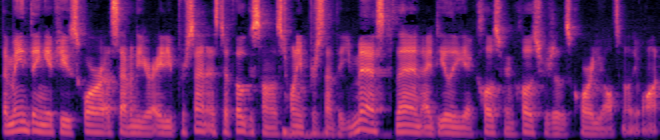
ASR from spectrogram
The main thing, if you score a 70 or 80%, is to focus on those 20% that you missed. Then ideally you get closer and closer to the score you ultimately want.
